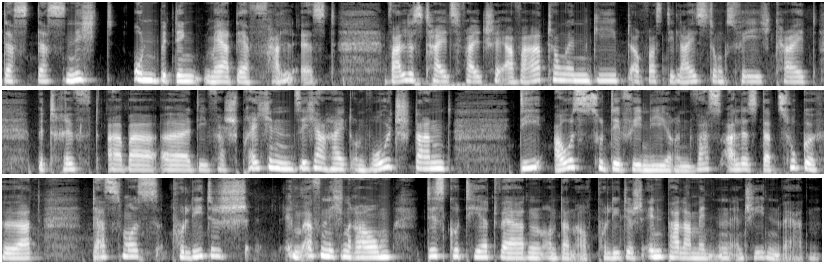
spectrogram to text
dass das nicht unbedingt mehr der Fall ist, weil es teils falsche Erwartungen gibt, auch was die Leistungsfähigkeit betrifft, aber äh, die Versprechen Sicherheit und Wohlstand, die auszudefinieren, was alles dazugehört, das muss politisch im öffentlichen Raum diskutiert werden und dann auch politisch in Parlamenten entschieden werden.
